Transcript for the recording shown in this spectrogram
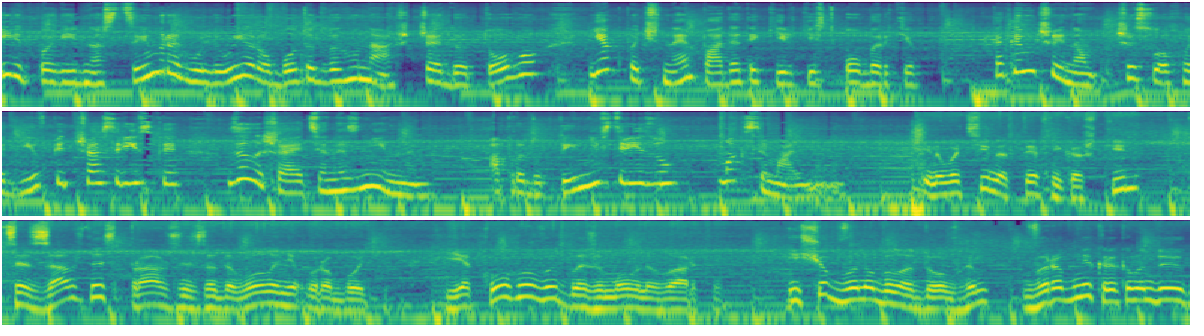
І відповідно з цим регулює роботу двигуна ще до того, як почне падати кількість обертів. Таким чином, число ходів під час різки залишається незмінним, а продуктивність різу максимальною. Інноваційна техніка штіль це завжди справжнє задоволення у роботі, якого ви безумовно варті. І щоб воно було довгим, виробник рекомендує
